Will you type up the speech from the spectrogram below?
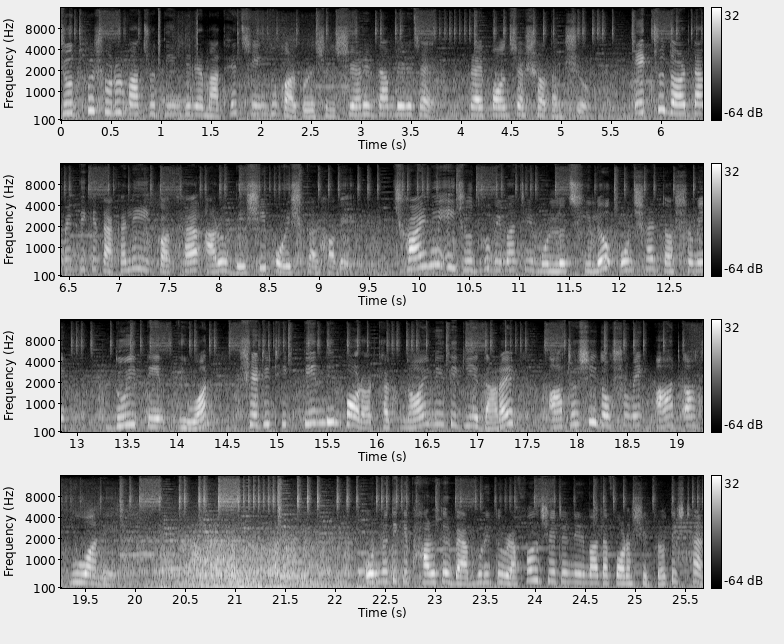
যুদ্ধ শুরুর মাত্র তিন দিনের মাথায় চেংদু কর্পোরেশনের শেয়ারের দাম বেড়ে যায়, প্রায় পঞ্চাশ শতাংশ। একটু দরদামের দিকে তাকালে এই কথা আরও বেশি পরিষ্কার হবে। ছয় মে এই যুদ্ধ বিমানটির মূল্য ছিল উনষাট দশমিক দুই তিন ইওয়ান সেটি ঠিক তিন দিন পর, অর্থাৎ নয় মেতে গিয়ে দাঁড়ায় আটাশি দশমিক আট আট ইউয়ানে। অন্যদিকে ভারতের ব্যবহৃত রাফেল জেটের নির্মাতা ফরাসি প্রতিষ্ঠান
